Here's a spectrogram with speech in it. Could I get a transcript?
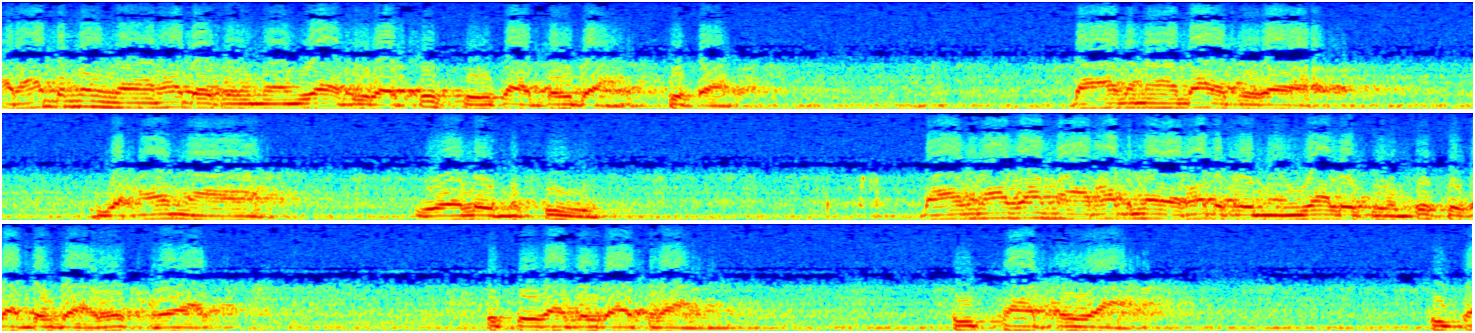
အရဟတမင်္ဂရဟတပုံဉာဏ်ရပြီးတော့သစ္စေကဗုဒ္ဓဖြစ်တာသာသနာ့ဘဆိုတော့ယဟနာရေလို့မရှိဘူး သာသနာ့ဘမှာရဟတမေရဟတပုံဉာဏ်ရလို့ရှိရင်သစ္စေကဗုဒ္ဓပဲခေါ်ရသစ္စေကဗုဒ္ဓဆိုတာသိချတရားသိချ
